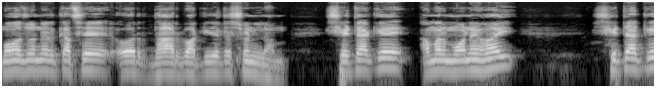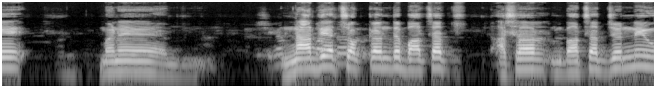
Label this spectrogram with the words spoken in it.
মহাজনের কাছে ওর ধার বাকি যেটা শুনলাম। সেটাকে আমার মনে হয় সেটাকে মানে না দেওয়ার চক্রান্তে বাঁচার আসার বাঁচার জন্যেও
